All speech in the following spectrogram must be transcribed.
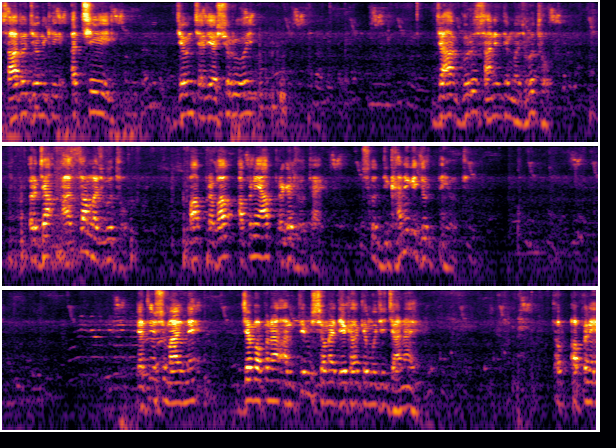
साधु जीवन की अच्छी जीवनचर्या शुरू हुई, जहाँ गुरु सानिध्य मज़बूत हो और जहाँ आस्था मज़बूत हो, वहाँ प्रभाव अपने आप प्रकट होता है। उसको दिखाने की ज़रूरत नहीं होती। महाराज ने जब अपना अंतिम समय देखा कि मुझे जाना है, तब अपने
